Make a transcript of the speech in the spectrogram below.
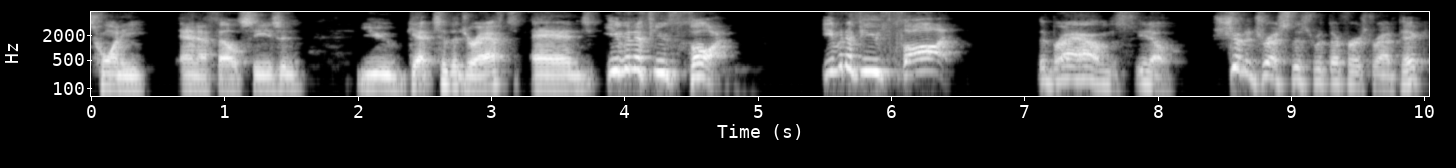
2020 NFL season. You get to the draft, and even if you thought, even if you thought the Browns, you know, should address this with their first round pick,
